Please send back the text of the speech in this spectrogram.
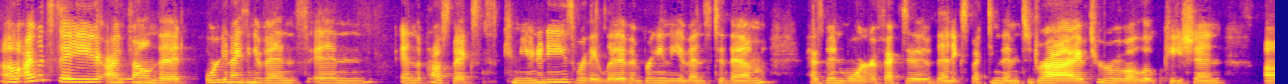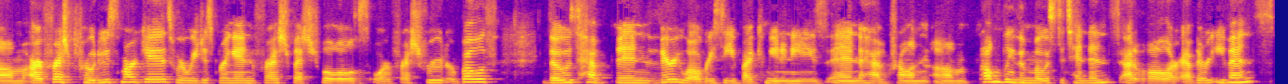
Um, I would say I found that organizing events in in the prospects communities where they live and bringing the events to them has been more effective than expecting them to drive to a remote location. Um, our fresh produce markets, where we just bring in fresh vegetables or fresh fruit or both, those have been very well received by communities and have drawn um, probably the most attendance out of all our other events.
